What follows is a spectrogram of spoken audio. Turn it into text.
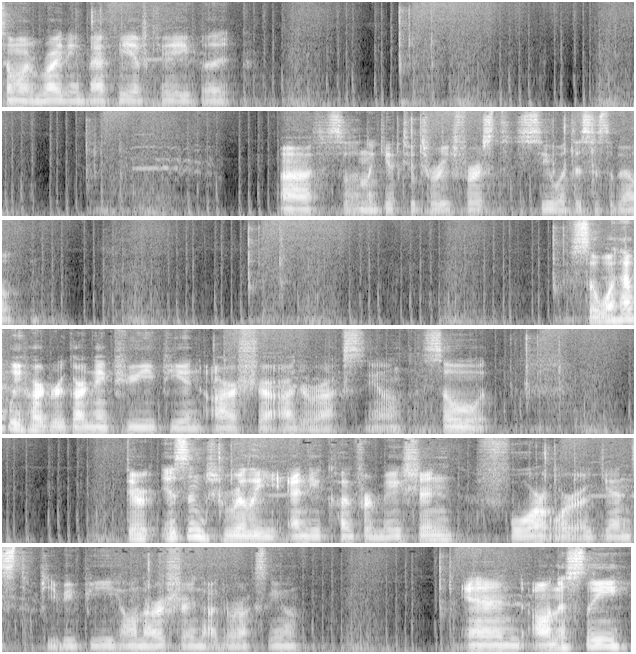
Someone riding back AFK, but... Uh, so I'm gonna get to Tori first, see what this is about. So what have we heard regarding PvP and Arsha Ardaraxion? So there isn't really any confirmation for or against PvP on Arsha and Ardaraxion. And honestly,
